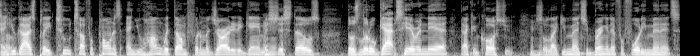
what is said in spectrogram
And you guys played two tough opponents, and you hung with them for the majority of the game. It's Mhm. just those those little gaps here and there that can cost you. Mhm. So, like you mentioned, bringing it for 40 minutes,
